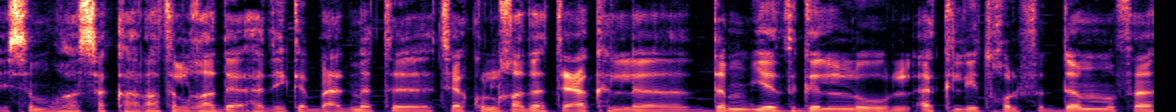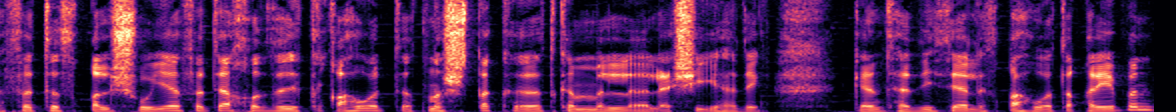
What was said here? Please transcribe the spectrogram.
يسموها سكرات الغداء هذيك. بعد ما تأكل الغداء تاعك الدم يثقل والأكل يدخل في الدم فتثقل شوية فتأخذ هذيك القهوة تنشطك تكمل العشية هذيك. كانت هذه ثالث قهوة تقريبا.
